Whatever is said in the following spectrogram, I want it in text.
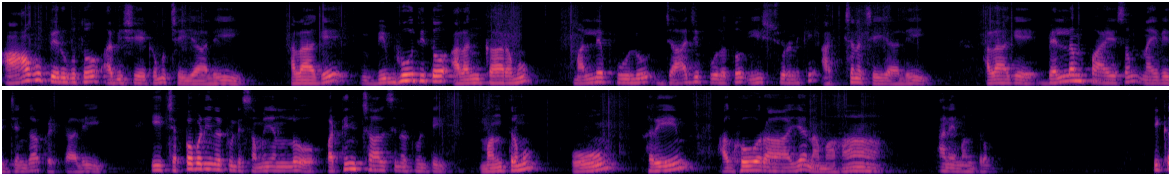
ఆవు పెరుగుతో అభిషేకము చేయాలి. అలాగే విభూతితో అలంకారము మల్లెపూలు జాజి పూలతో ఈశ్వరునికి అర్చన చేయాలి. అలాగే బెల్లం పాయసం నైవేద్యంగా పెట్టాలి. ఈ చెప్పబడినటువంటి సమయంలో పఠించాల్సినటువంటి మంత్రము ఓం హ్రీం అఘోరాయ నమ అనే మంత్రం. ఇక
